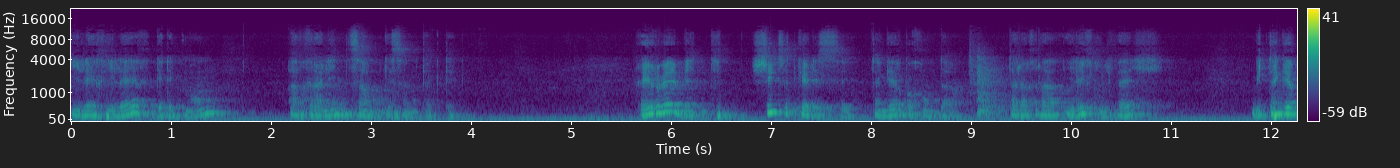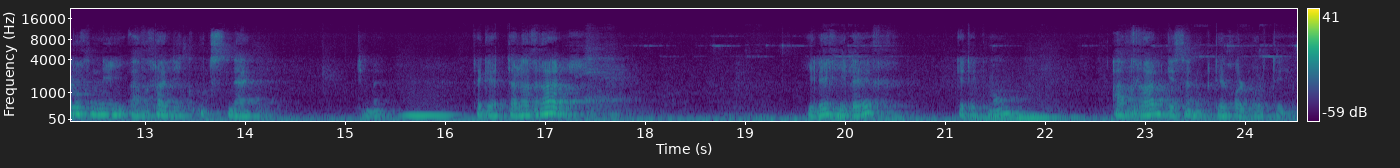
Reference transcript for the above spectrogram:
iler iler gedekman, avralin zam gesan o takte. Reirwe bit, shin set kelese, tanger bochanda, talachal iler ilvel, bochni avralik utsne, time, avral gesanukte rolbolteio.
